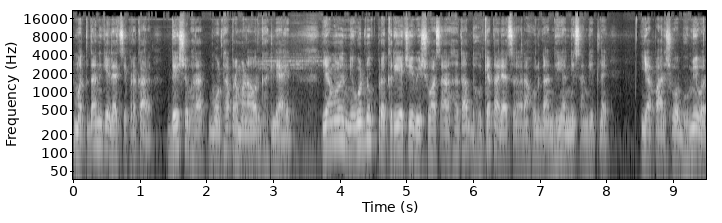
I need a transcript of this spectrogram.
मतदान केल्याचे प्रकार देशभरात मोठ्या प्रमाणावर घडले आहेत. यामुळे निवडणूक प्रक्रियेची विश्वासार्हता धोक्यात आल्याचं राहुल गांधी यांनी सांगितलंय. या पार्श्वभूमीवर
